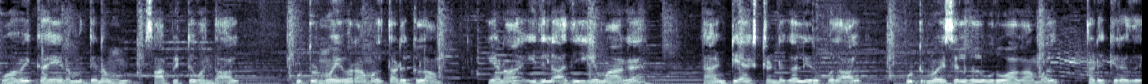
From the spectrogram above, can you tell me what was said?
கோவைக்காயை நம்ம தினமும் சாப்பிட்டு வந்தால் புற்றுநோய் வராமல் தடுக்கலாம். ஏன்னா இதில் அதிகமாக ஆன்டி ஆக்சிடென்ட்டுகள் இருப்பதால் புற்றுநோய் செல்கள் உருவாகாமல் தடுக்கிறது.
